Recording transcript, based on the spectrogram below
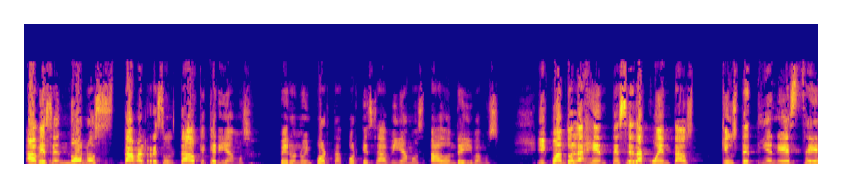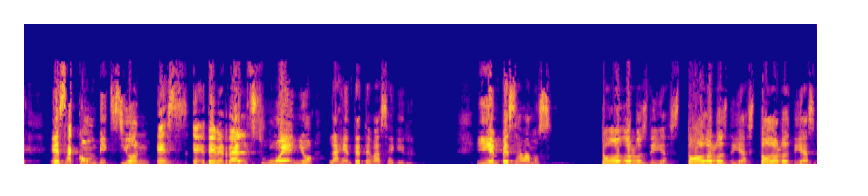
A veces no nos daba el resultado que queríamos, pero no importa, porque sabíamos a dónde íbamos. Y cuando la gente se da cuenta que usted tiene ese, esa convicción, es eh, de verdad el sueño, la gente te va a seguir. Y empezábamos todos los días, todos los días, todos los días,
